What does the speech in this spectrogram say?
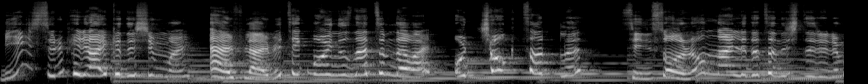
Bir sürü peri arkadaşım var. Elfler ve tek boynuzlu atım da var. O çok tatlı. Seni sonra onlarla da tanıştırırım.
